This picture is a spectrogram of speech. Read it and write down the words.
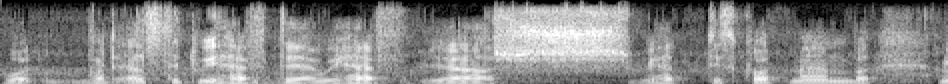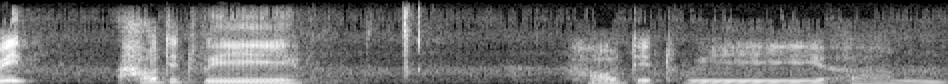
What what else did we have there? We have yeah, sh- we had Discord member. I mean, how did we how did we um,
